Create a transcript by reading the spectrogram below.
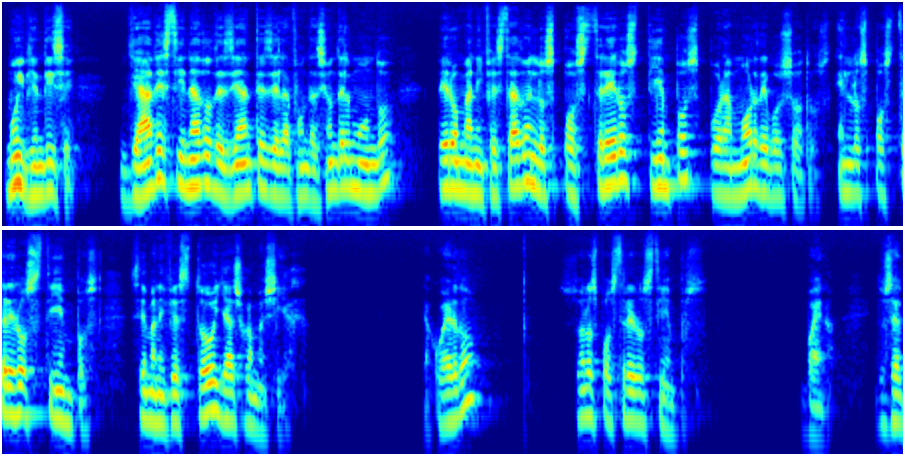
Muy bien, dice, ya destinado desde antes de la fundación del mundo, pero manifestado en los postreros tiempos por amor de vosotros. En los postreros tiempos se manifestó Yahshua Mashiach. ¿De acuerdo? Son los postreros tiempos. Bueno, entonces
